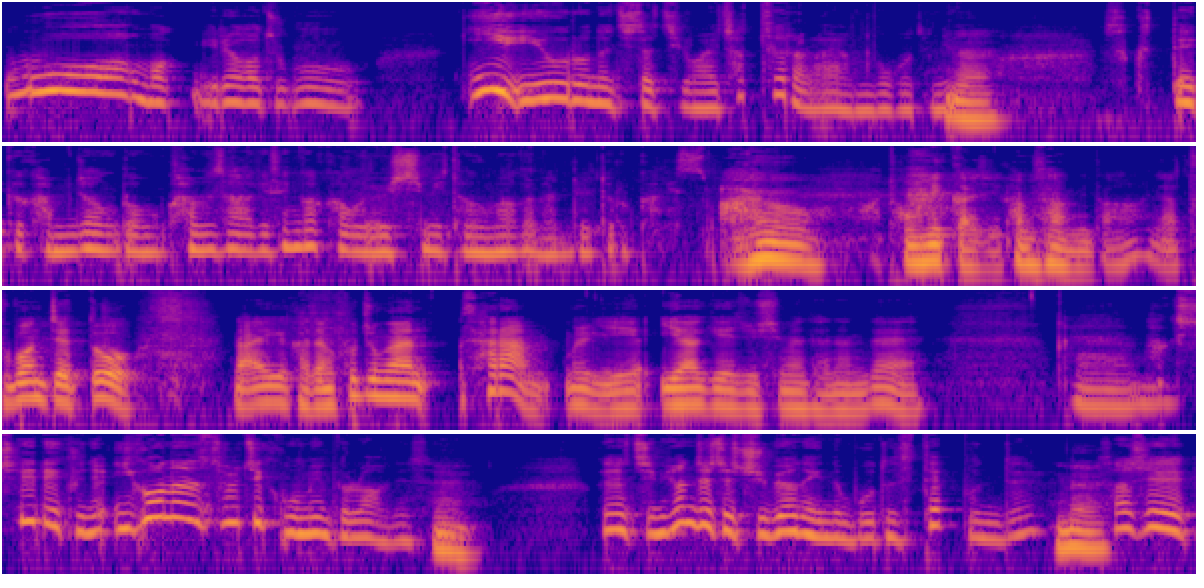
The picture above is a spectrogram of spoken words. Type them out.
우와 막 이래가지고 이 이후로는 진짜 지금 아예 차트를 아예 안 보거든요. 네. 그래서 그때 그 감정 너무 감사하게 생각하고 열심히 더 음악을 만들도록 하겠습니다. 아유, 정리까지 감사합니다. 자, 두 번째 또 나에게 가장 소중한 사람을 이, 이야기해 주시면 되는데, 확실히 그냥 이거는 솔직히 고민 별로 안 했어요. 음. 그냥 지금 현재 제 주변에 있는 모든 스태프분들 네. 사실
